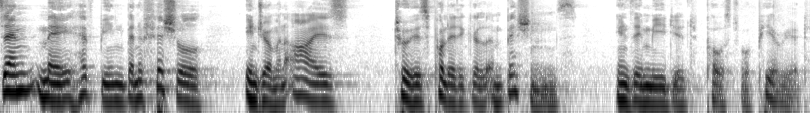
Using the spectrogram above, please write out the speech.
than may have been beneficial in German eyes to his political ambitions in the immediate post war period.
